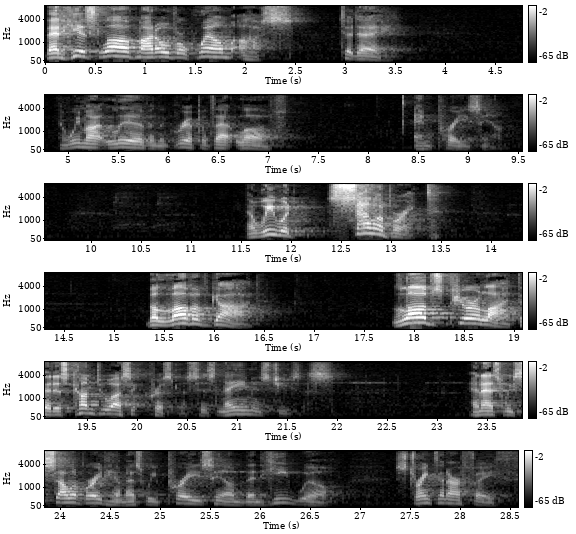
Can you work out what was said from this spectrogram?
that His love might overwhelm us today. And we might live in the grip of that love and praise Him. And we would celebrate the love of God, love's pure light that has come to us at Christmas. His name is Jesus. And as we celebrate Him, as we praise Him, then He will strengthen our faith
